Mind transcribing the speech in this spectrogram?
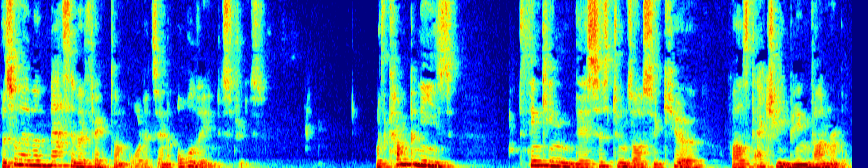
This will have a massive effect on audits and all the industries. With companies thinking their systems are secure whilst actually being vulnerable.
